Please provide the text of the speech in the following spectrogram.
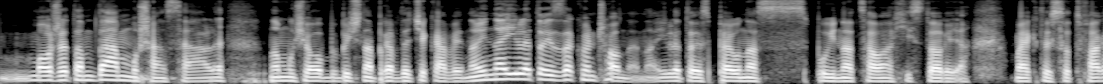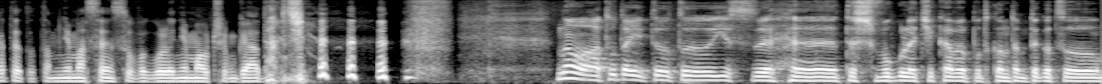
może tam dam mu szansę, ale no musiałoby być naprawdę ciekawie. No i na ile to jest zakończone, na ile to jest pełna, spójna cała historia. Bo jak to jest otwarte, to tam nie ma sensu, w ogóle nie ma o czym gadać. No, a tutaj to, to jest e, też w ogóle ciekawe pod kątem tego, co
